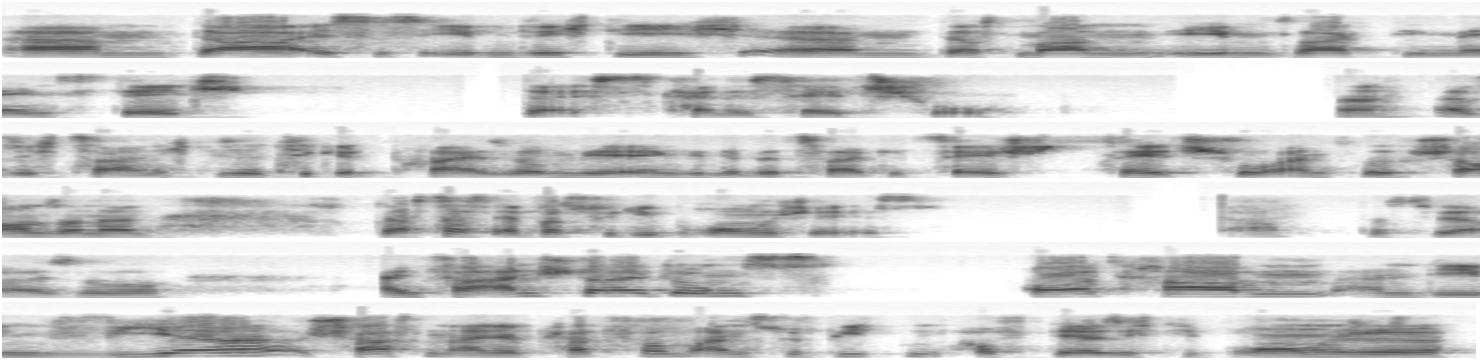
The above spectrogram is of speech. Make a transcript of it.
ähm, da ist es eben wichtig, ähm, dass man eben sagt, die Mainstage da ist keine Sales-Show. Also ich zahle nicht diese Ticketpreise, um mir irgendwie eine bezahlte Sales-Show anzuschauen, sondern dass das etwas für die Branche ist. Ja, dass wir also einen Veranstaltungsort haben, an dem wir schaffen, eine Plattform anzubieten, auf der sich die Branche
